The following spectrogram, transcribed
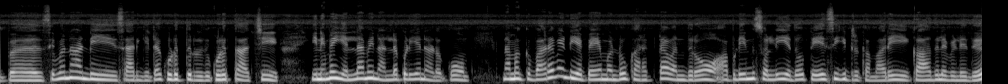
இப்போ சிவனாண்டி சார்கிட்ட கொடுத்துருது கொடுத்தாச்சு. இனிமேல் எல்லாமே நல்லபடியாக நடக்கும். நமக்கு வர வேண்டிய பேமெண்ட்டும் கரெக்டாக வந்துடும் அப்படின்னு சொல்லி ஏதோ பேசிக்கிட்டு இருக்க மாதிரி காதில் விழுது.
